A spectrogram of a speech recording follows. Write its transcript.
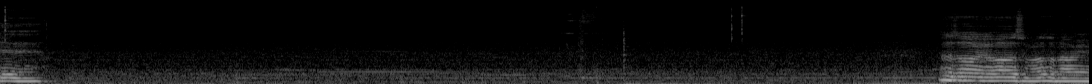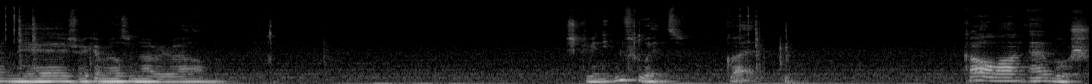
Dä. Also, ja, ein Mercenary. Nee, ich will kein Mercenary werden. Ich gewinne Influence. Geil. Caravan Ambush.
